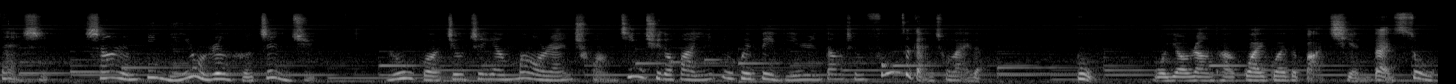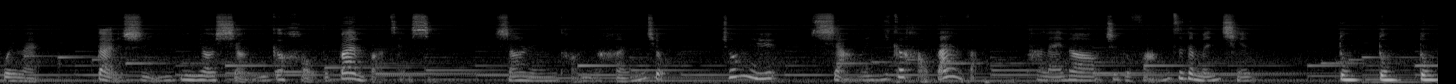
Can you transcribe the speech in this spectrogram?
但是商人并没有任何证据。如果就这样贸然闯进去的话，一定会被别人当成疯子赶出来的。不，我要让他乖乖的把钱袋送回来。但是一定要想一个好的办法才行。商人考虑了很久，终于想了一个好办法。他来到这个房子的门前，咚咚咚，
